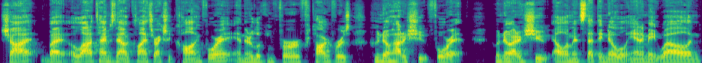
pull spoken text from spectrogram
shot, but a lot of times now clients are actually calling for it and they're looking for photographers who know how to shoot for it, who know how to shoot elements that they know will animate well and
